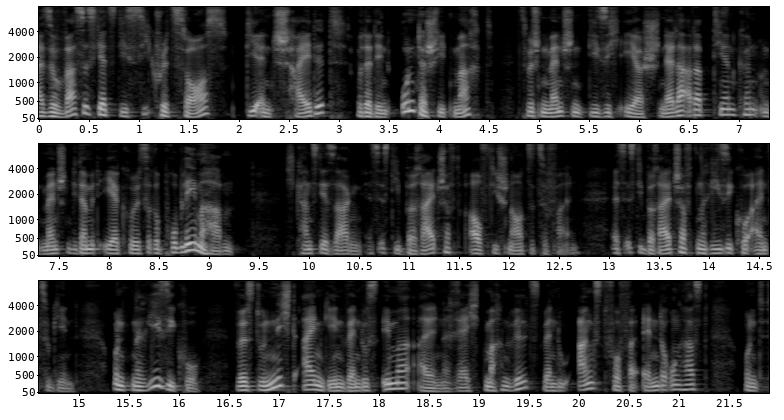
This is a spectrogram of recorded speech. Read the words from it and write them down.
Also was ist jetzt die Secret Source, die entscheidet oder den Unterschied macht zwischen Menschen, die sich eher schneller adaptieren können und Menschen, die damit eher größere Probleme haben? Ich kann es dir sagen, es ist die Bereitschaft, auf die Schnauze zu fallen. Es ist die Bereitschaft, ein Risiko einzugehen. Und ein Risiko wirst du nicht eingehen, wenn du es immer allen recht machen willst, wenn du Angst vor Veränderung hast und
